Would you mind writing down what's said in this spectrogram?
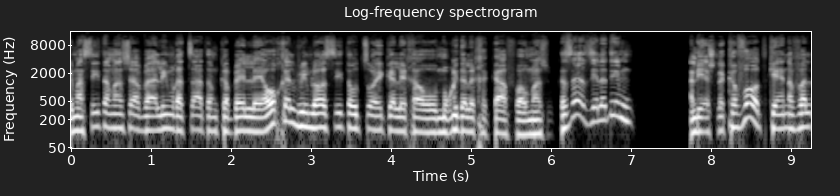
אם עשית מה שהבעלים רצה אתה מקבל אה, אוכל, ואם לא עשית הוא צועק עליך או מוריד עליך כאפה או משהו כזה, אז ילדים, יש לקוות, כן, אבל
